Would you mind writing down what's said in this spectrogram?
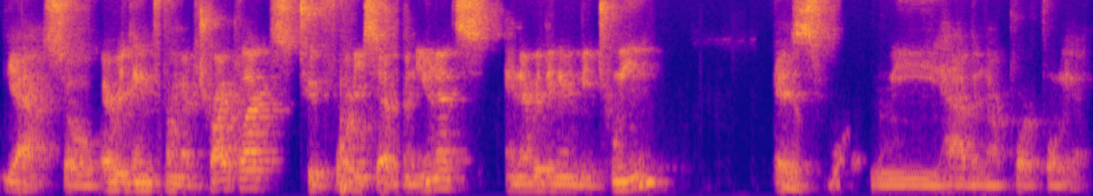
yeah, so everything from a triplex to 47 units and everything in between is what we have in our portfolio.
